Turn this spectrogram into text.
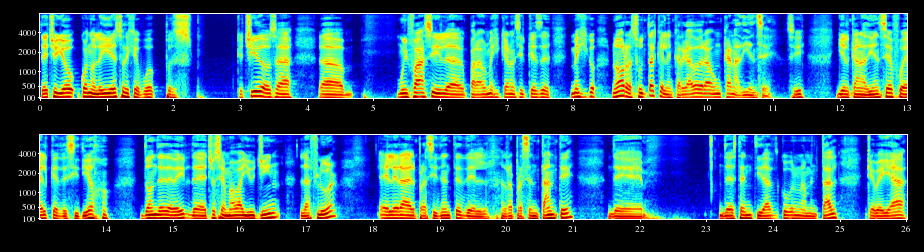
De hecho, yo cuando leí esto dije, pues qué chido, o sea, ah, muy fácil ah, para un mexicano decir que es de México. No, resulta que el encargado era un canadiense, ¿sí? Y el canadiense fue el que decidió dónde debe ir. De hecho, se llamaba Eugene Lafleur. Él era el presidente del representante de, de esta entidad gubernamental que veía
